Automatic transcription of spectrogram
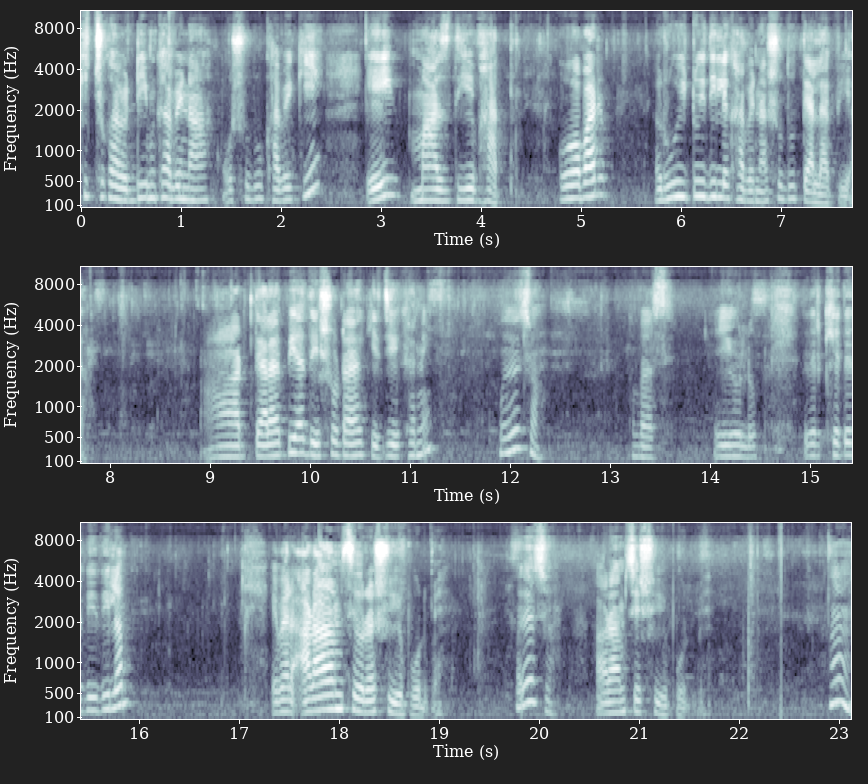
কিচ্ছু খাবে, ডিম খাবে না। ও শুধু খাবে কি, এই মাছ দিয়ে ভাত। ও আবার রুই টুই দিলে খাবে না, শুধু তেলাপিয়া। আর তেলাপিয়া দেড়শো টাকা কেজি এখানে, বুঝেছ? ব্যাস এই হলো। এদের খেতে দিয়ে দিলাম। এবার আরামসে ওরা শুয়ে পড়বে। বুঝেছ? আরামসে শুয়ে পড়বে। হুম।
